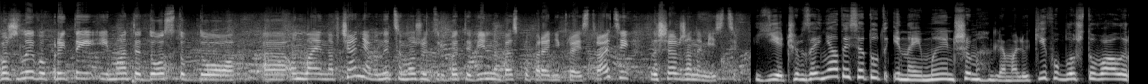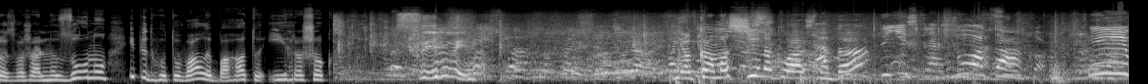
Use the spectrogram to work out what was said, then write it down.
важливо прийти і мати доступ до онлайн навчання, вони це можуть зробити вільно без попередніх реєстрацій, лише вже на місці. Є чим зайнятися тут і найменшим. Для малюків облаштували розважальну зону і підготували багато іграшок. Сильний. Яка машина класна, да? Так? І...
